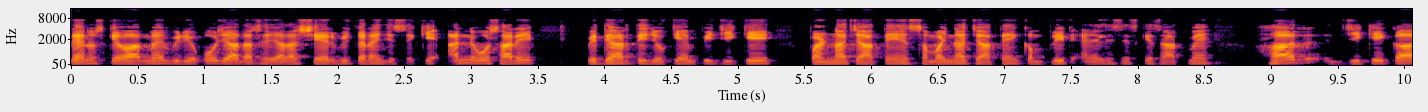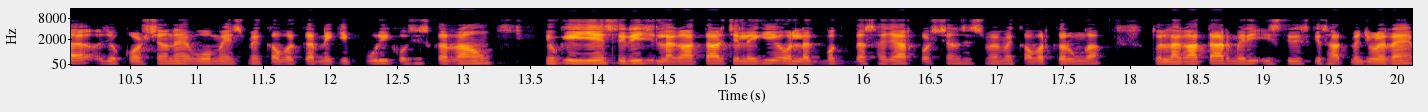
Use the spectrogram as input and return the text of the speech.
देन उसके बाद में वीडियो को ज़्यादा से ज़्यादा शेयर भी करें, जिससे कि अन्य वो सारे विद्यार्थी जो कि एम के पढ़ना चाहते हैं, समझना चाहते हैं कंप्लीट एनालिसिस के साथ में हर जीके का जो क्वेश्चन है वो मैं इसमें कवर करने की पूरी कोशिश कर रहा हूँ। क्योंकि ये सीरीज़ लगातार चलेगी और लगभग दस हज़ार क्वेश्चन इसमें मैं कवर करूँगा। तो लगातार मेरी इस सीरीज़ के साथ में जुड़े रहें।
